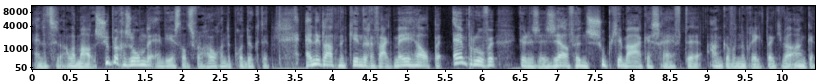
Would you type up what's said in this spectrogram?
En dat zijn allemaal supergezonde en weerstandsverhogende producten. En ik laat mijn kinderen vaak meehelpen en proeven. Kunnen ze zelf hun soepje maken, schrijft uh, Anke van der Brik. Dankjewel, Anke.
